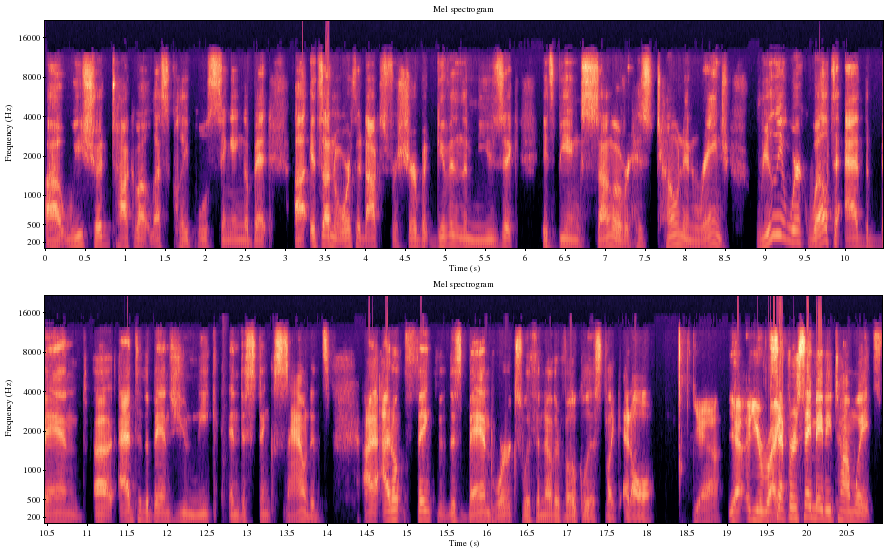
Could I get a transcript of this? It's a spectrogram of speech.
Uh, we should talk about Les Claypool singing a bit. Uh, it's unorthodox for sure, but given the music it's being sung over, his tone and range really work well to add the band, uh, add to the band's unique and distinct sound. It's I, I don't think that this band works with another vocalist like at all, Yeah, yeah, you're right. except for say maybe Tom Waits.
